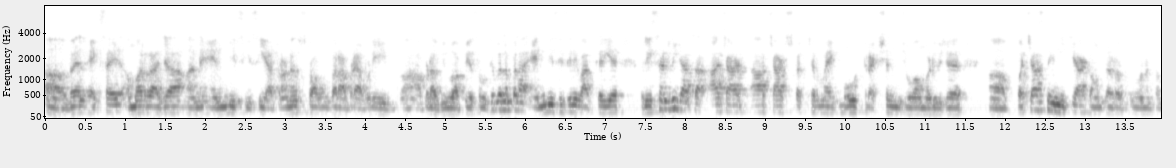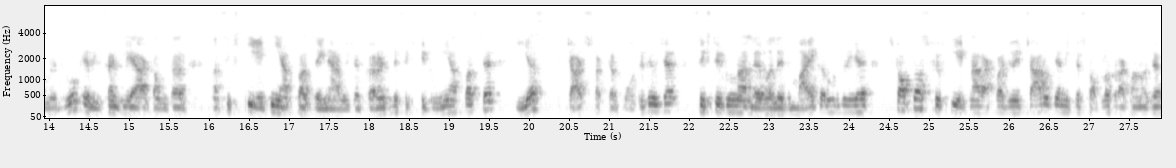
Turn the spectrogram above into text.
well Exide Amar Raja અને એનબીસીસી આ ત્રણે સ્ટોક ઉપર આપણે આપણી આપણા વ્યૂ આપીએ સૌથી પહેલા પહેલા એનબીસીસી ની વાત કરીએ. રિસન્ટલી આ ચાર્ટ આ ચાર્ટ સ્ટ્રક્ચરમાં એક બહુ ટ્રેક્શન જોવા મળ્યું છે. પચાસની નીચે આ કાઉન્ટર હતું અને તમે જુઓ કે રિસન્ટલી આ કાઉન્ટર સિક્સટી એટની આસપાસ જઈને આવ્યું છે. કરન્ટલી સિક્સટી ટુ ની આસપાસ છે. યસ ચાર્ટ સ્ટ્રક્ચર પોઝિટિવ છે. સિક્સટી ટુ ના લેવલે જ બાય કરવું જોઈએ. સ્ટોપ લોસ ફિફ્ટી એટ ના રાખવા જોઈએ. ચાર રૂપિયા નીચે સ્ટોપ લોસ રાખવાનો છે.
